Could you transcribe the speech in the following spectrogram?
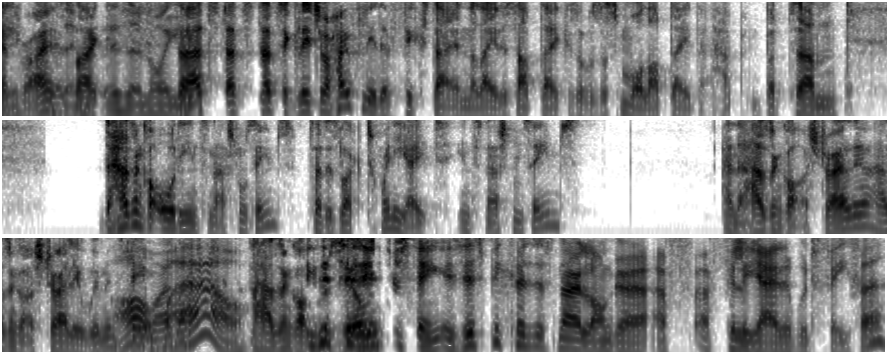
annoying? right? Is it's it, like is it annoying? so that's that's that's a glitch. And hopefully they've fixed that in the latest update because it was a small update that happened. But um, it hasn't got all the international teams. So there's like 28 international teams, and it hasn't got Australia. Hasn't got Australia women's oh team either. wow. It hasn't got This Brazil. is interesting. Is this because it's no longer aff- affiliated with FIFA?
